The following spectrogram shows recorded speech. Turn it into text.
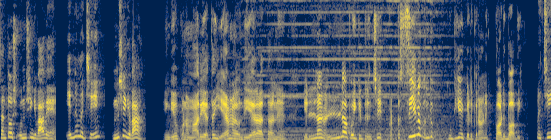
சந்தோஷ் ஒரு நிமிஷம் இங்க வாவே என்ன மச்சி? ஒரு நிமிஷம் இங்க வா. எங்கேயோ போன மாதிரியாத்த ஏமல வந்து ஏறாத்தான்னு எல்லாம் நல்லா போய்கிட்டு இருந்துச்சு. கடைசியில வந்து குடியே கெடுக்கிறானே படுபாவி. மச்சி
